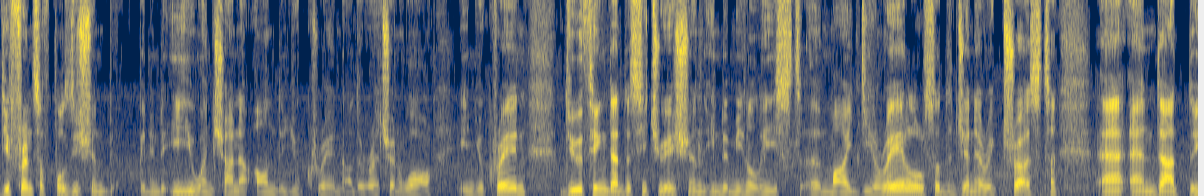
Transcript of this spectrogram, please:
difference of position between the EU and China on the Ukraine or the Russian war in Ukraine. Do you think that the situation in the Middle East uh, might derail also the generic trust uh, and that the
